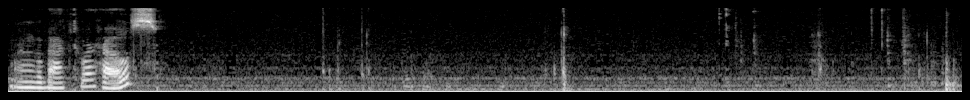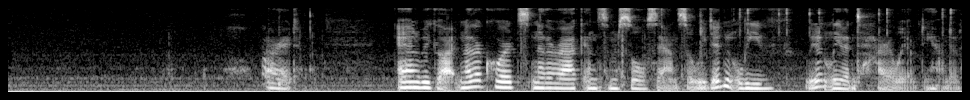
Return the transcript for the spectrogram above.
we're gonna go back to our house. Alright. And we got another quartz, netherrack, and some soul sand. So we didn't leave we didn't leave entirely empty-handed.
